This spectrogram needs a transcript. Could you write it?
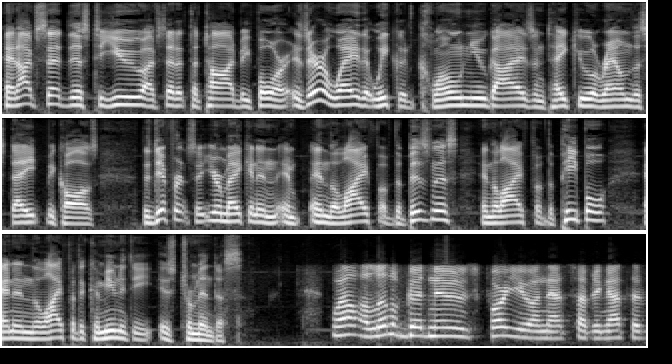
And I've said this to you, I've said it to Todd before. Is there a way that we could clone you guys and take you around the state because the difference that you're making in, in, in the life of the business, in the life of the people, and in the life of the community is tremendous. Well, a little good news for you on that subject. Not that,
